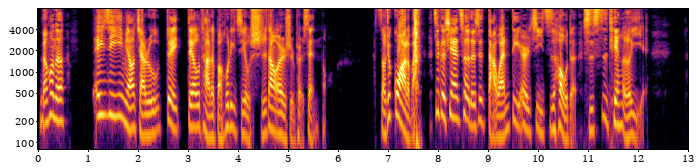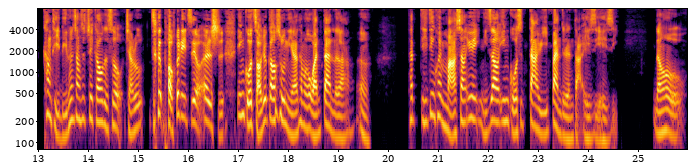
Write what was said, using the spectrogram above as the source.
然后呢，AZ 疫苗假如对 Delta 的保护力只有十到二十 percent 哦，早就挂了吧？这个现在测的是打完第二剂之后的十四天而已，抗体理论上是最高的时候，假如 这个保护力只有二十，英国早就告诉你啊，他们完蛋了啊，嗯，他一定会马上，因为你知道英国是大于一半的人打 AZAZ，然后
